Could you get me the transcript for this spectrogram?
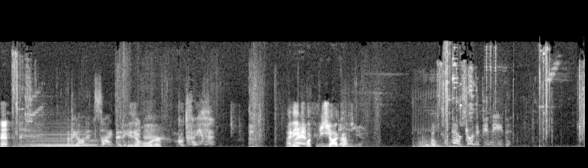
We are inside the. He's a hoarder. Good faith. I need have fucking shotgun. off you. Oh. Help drone if you need it. Here's your birthday present.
